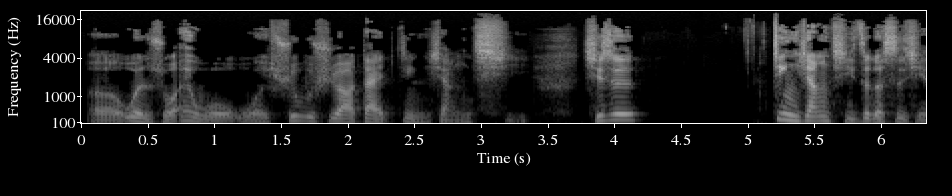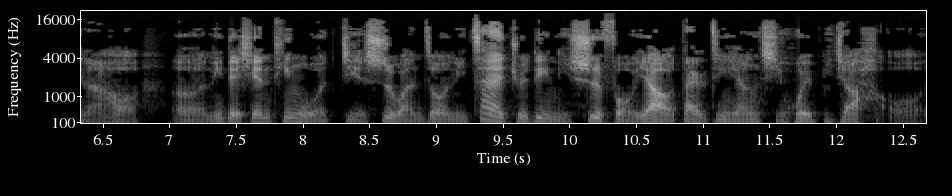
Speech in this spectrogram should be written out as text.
呃问说，哎，我我需不需要带静香旗？其实静香旗这个事情啊，哈，呃，你得先听我解释完之后，你再决定你是否要带静香旗会比较好哦。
